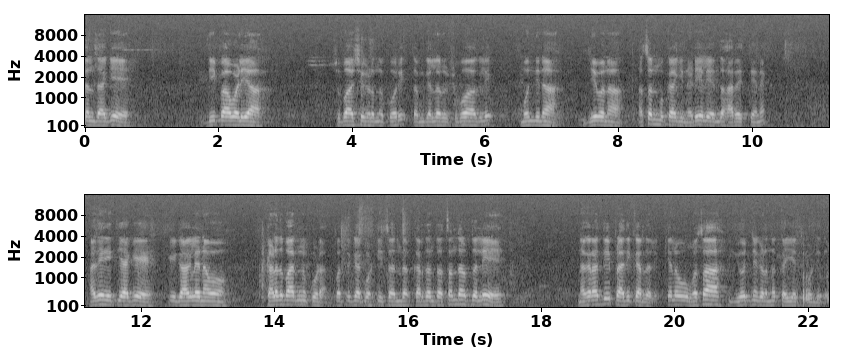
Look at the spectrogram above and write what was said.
ಮೊದಲನೇದಾಗಿ ದೀಪಾವಳಿಯ ಶುಭಾಶಯಗಳನ್ನು ಕೋರಿ ತಮಗೆಲ್ಲರೂ ಶುಭವಾಗಲಿ. ಮುಂದಿನ ಜೀವನ ಹಸನ್ಮುಖವಾಗಿ ನಡೆಯಲಿ ಎಂದು ಹಾರೈಸ್ತೇನೆ. ಅದೇ ರೀತಿಯಾಗಿ ಈಗಾಗಲೇ ನಾವು ಕಳೆದ ಬಾರಿನೂ ಕೂಡ ಪತ್ರಿಕಾಗೋಷ್ಠಿ ಸಂದ, ಕರೆದಂಥ ಸಂದರ್ಭದಲ್ಲಿ ನಗರಾದಿ ಪ್ರಾಧಿಕಾರದಲ್ಲಿ ಕೆಲವು ಹೊಸ ಯೋಜನೆಗಳನ್ನು ಕೈ ಎತ್ತಿಕೊಂಡಿದೆ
